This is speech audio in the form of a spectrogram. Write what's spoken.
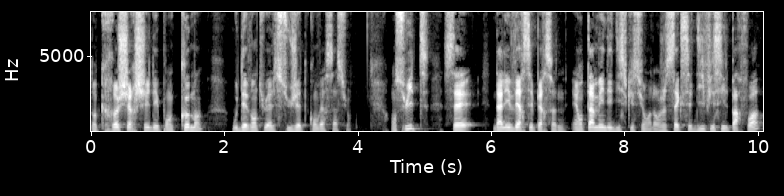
Donc rechercher des points communs ou d'éventuels sujets de conversation. Ensuite, c'est d'aller vers ces personnes et entamer des discussions. Alors je sais que c'est difficile parfois,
